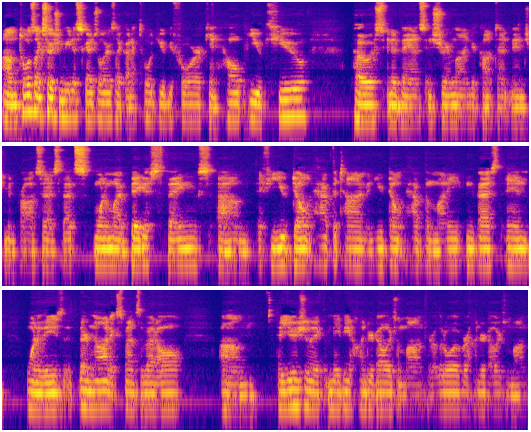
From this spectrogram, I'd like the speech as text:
Um, tools like social media schedulers, like I told you before, can help you queue posts in advance and streamline your content management process. That's one of my biggest things. Um, if you don't have the time and you don't have the money, invest in one of these. They're not expensive at all. Um, they're usually like maybe $100 a month or a little over $100 a month.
